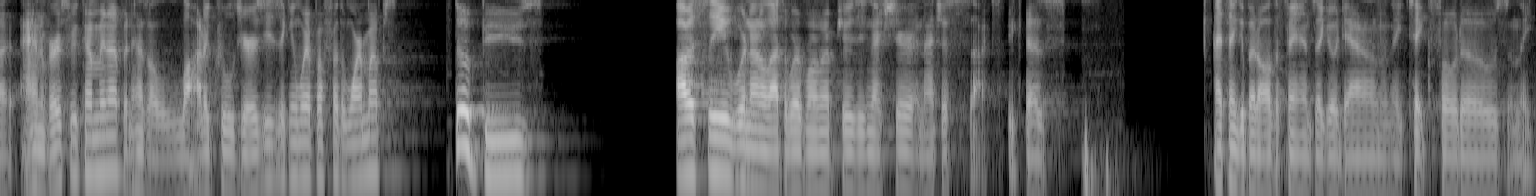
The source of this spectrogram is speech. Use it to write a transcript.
a, anniversary coming up and has a lot of cool jerseys they can whip up for the warm ups? The Bees. Obviously, we're not allowed to wear warm up jerseys next year, and that just sucks because I think about all the fans that go down and they take photos and they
